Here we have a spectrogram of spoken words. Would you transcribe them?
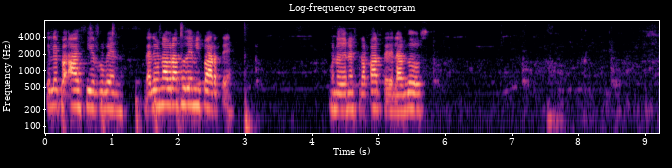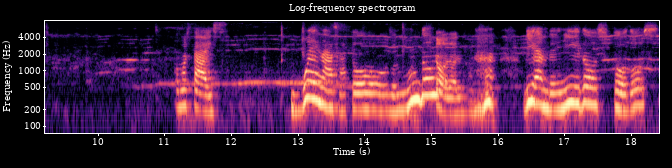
¿Qué le ah, sí, Rubén. Dale un abrazo de mi parte. Bueno, de nuestra parte, de las dos. ¿Cómo estáis? Buenas a todo el mundo. Todo el mundo. Bienvenidos todos.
